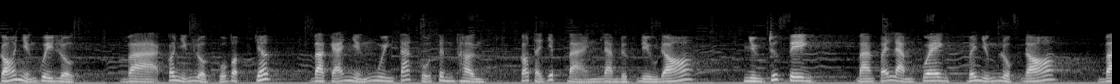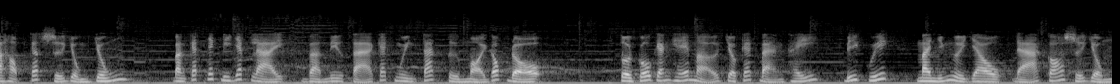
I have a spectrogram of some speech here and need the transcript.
có những quy luật và có những luật của vật chất và cả những nguyên tắc của tinh thần có thể giúp bạn làm được điều đó. Nhưng trước tiên, bạn phải làm quen với những luật đó và học cách sử dụng chúng bằng cách nhắc đi nhắc lại và miêu tả các nguyên tắc từ mọi góc độ. Tôi cố gắng hé mở cho các bạn thấy bí quyết mà những người giàu đã có sử dụng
